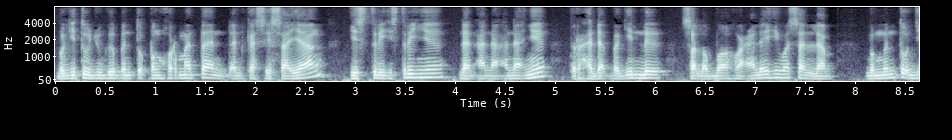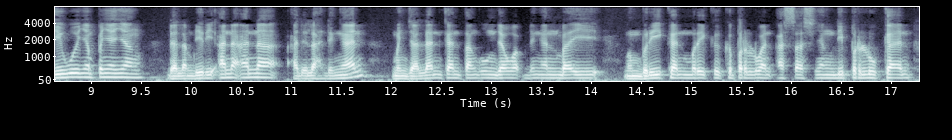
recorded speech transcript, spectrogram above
Begitu juga bentuk penghormatan dan kasih sayang isteri-isterinya dan anak-anaknya terhadap baginda sallallahu alaihi wasallam. Membentuk jiwa yang penyayang dalam diri anak-anak adalah dengan menjalankan tanggungjawab dengan baik, memberikan mereka keperluan asas yang diperlukan,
